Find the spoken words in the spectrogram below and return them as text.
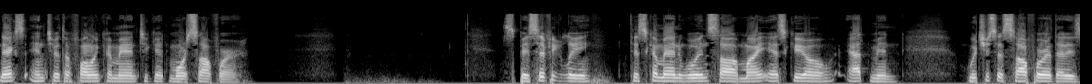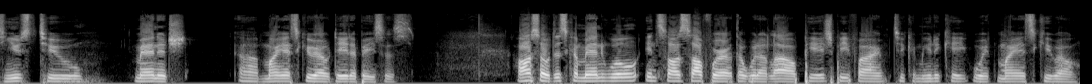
Next, enter the following command to get more software. Specifically, this command will install MySQL admin, which is a software that is used to manage uh, MySQL databases. Also, this command will install software that would allow PHP 5 to communicate with MySQL.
